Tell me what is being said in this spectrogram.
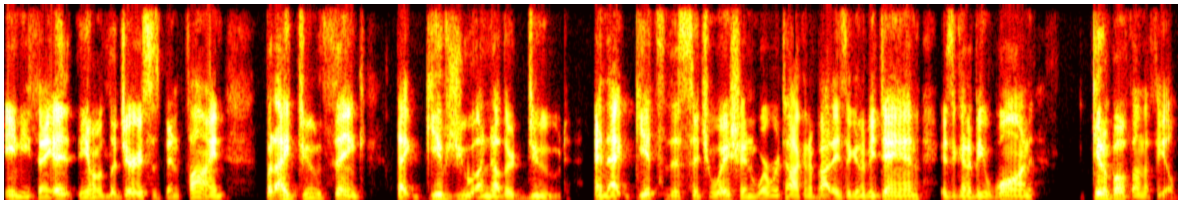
anything. It, you know, L'Jarius has been fine, but I do think that gives you another dude. And that gets this situation where we're talking about is it going to be Dan? Is it going to be Juan? Get them both on the field.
